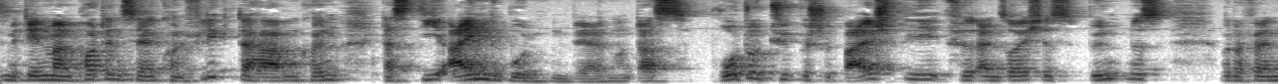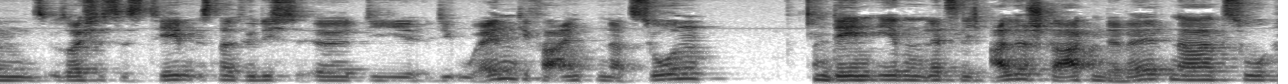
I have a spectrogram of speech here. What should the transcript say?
mit denen man potenziell Konflikte haben können, dass die eingebunden werden. Und das prototypische Beispiel für ein solches Bündnis oder für ein solches System ist natürlich äh, die, die UN, die Vereinten Nationen, in denen eben letztlich alle Staaten der Welt nahezu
